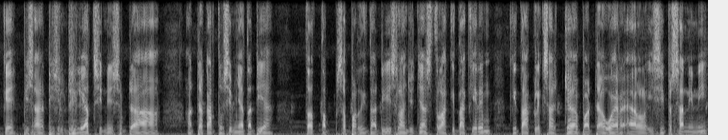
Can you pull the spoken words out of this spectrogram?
Oke bisa dilihat sini sudah ada kartu SIM-nya tadi ya. Tetap seperti tadi. Selanjutnya setelah kita kirim kita klik saja pada URL isi pesan ini.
